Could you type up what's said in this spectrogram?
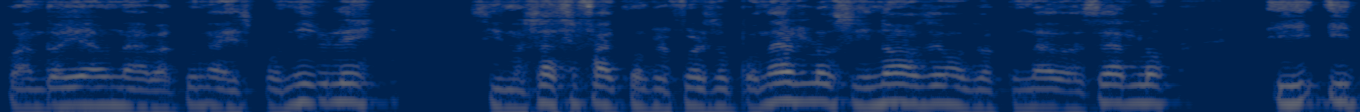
cuando haya una vacuna disponible. Si nos hace falta un refuerzo, ponerlo. Si no nos hemos vacunado, hacerlo. Y,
